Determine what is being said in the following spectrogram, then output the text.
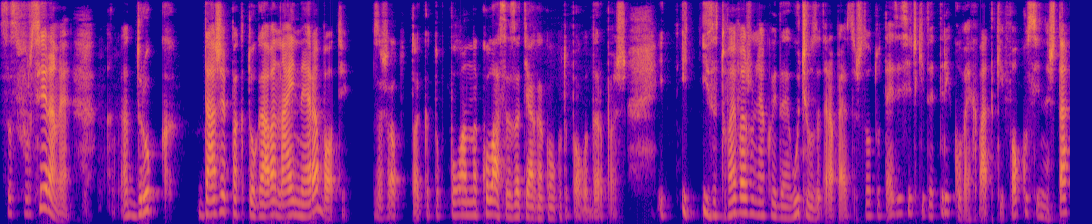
с форсиране, а друг даже пък тогава най-не работи защото той като полан на кола се затяга, колкото по-го дърпаш. И, и, и за това е важно някой да е учил за трапез, защото тези всичките трикове, хватки, фокуси, неща,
